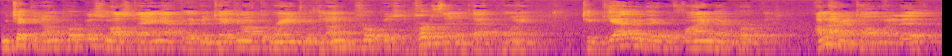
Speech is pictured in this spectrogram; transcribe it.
We take an unpurposed Mustang after they've been taken off the range with an unpurposed person at that point. Together they will find their purpose. I'm not going to tell them what it is.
